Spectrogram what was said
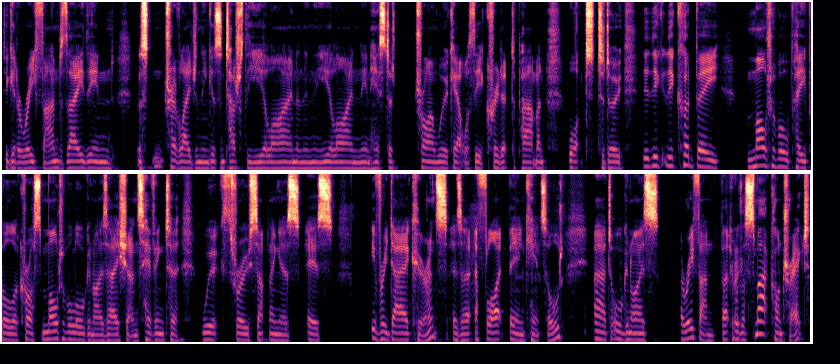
to get a refund. They then, the travel agent then gets in touch with the airline, and then the airline then has to try and work out with their credit department what to do. There, there, there could be multiple people across multiple organisations having to work through something as as everyday occurrence as a, a flight being cancelled uh, to organise a refund. But Correct. with a smart contract,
